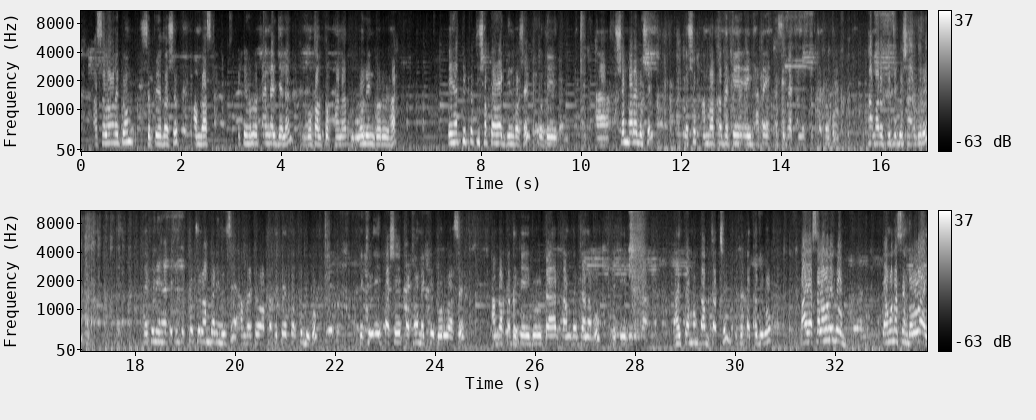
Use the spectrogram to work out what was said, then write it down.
আসসালামু আলাইকুম, সুপ্রিয় দর্শক, আমরা এটি হলো টাঙ্গাইল জেলার গোপালপুর থানার নলিন গরুর হাট। এই হাটটি প্রতি সপ্তাহে একদিন বসে, প্রতি সোমবারে বসে। দর্শক, আমরা আপনাদেরকে এই হাটে কিছু দেখানোর চেষ্টা করব। আমার উপযোগী সার দেখুন, এই হাটে কিন্তু প্রচুর আমদানি হয়েছে। আমরা একটু আপনাদেরকে তথ্য দিব। দেখি, এই পাশে প্রথম একটি গরু আছে। আমরা আপনাদেরকে এই গরুটার দাম দর জানাব। এই গরুটা ভাই কেমন দাম চাচ্ছেন তথ্য দিব। ভাই আসসালামু আলাইকুম। কেমন আছেন বড় ভাই?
